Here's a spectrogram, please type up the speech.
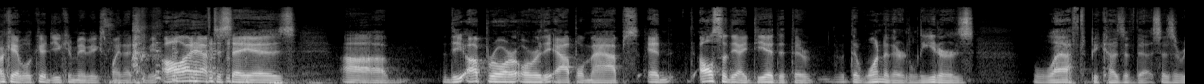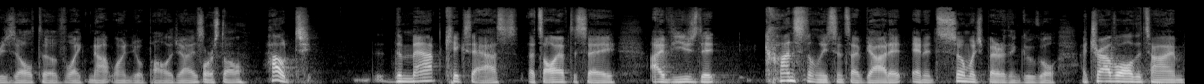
Okay, well, good. You can maybe explain that to me. All I have to say is uh, the uproar over the Apple Maps, and also the idea that they're that one of their leaders left because of this as a result of like not wanting to apologize. Forstall. How t- the map kicks ass. That's all I have to say. I've used it constantly since I've got it, and it's so much better than Google. I travel all the time.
